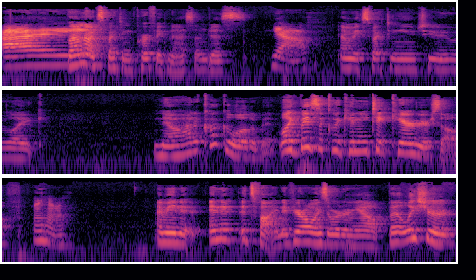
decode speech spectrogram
I but I'm not expecting perfectness. I'm just yeah. I'm expecting you to like know how to cook a little bit. Like basically, can you take care of yourself? Mm-hmm. I mean, and it, it's fine if you're always ordering out, but at least you're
